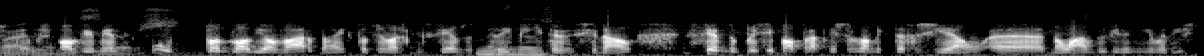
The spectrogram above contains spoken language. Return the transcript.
Valha temos, Deus. obviamente, o pão de ló de ovar, também, que todos nós conhecemos, o típico e tradicional, sendo o principal prato gastronómico da região, ah, não há dúvida nenhuma disto,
